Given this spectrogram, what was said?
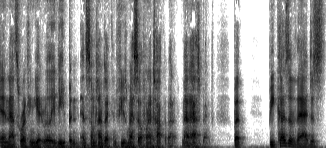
And that's where it can get really deep. And, and sometimes I confuse myself when I talk about it in that aspect. But because of that, just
